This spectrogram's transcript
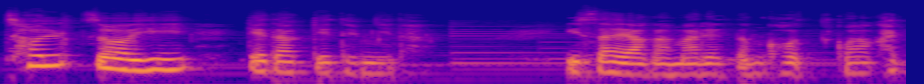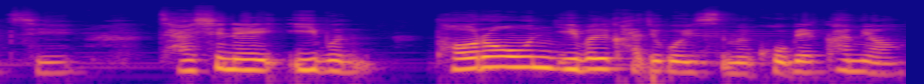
철저히 깨닫게 됩니다. 이사야가 말했던 것과 같이 자신의 입은 더러운 입을 가지고 있음을 고백하며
